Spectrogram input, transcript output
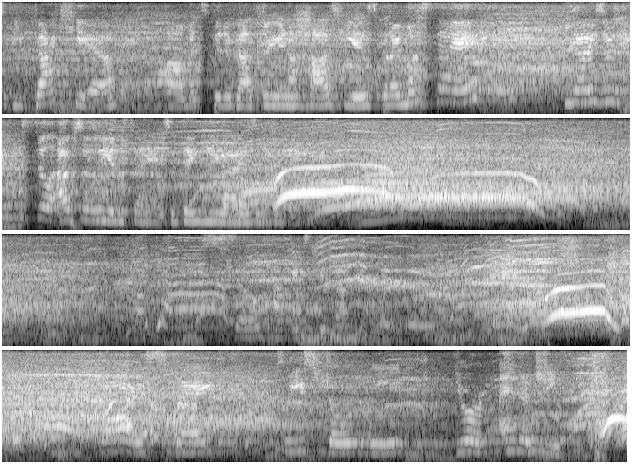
To be back here. Um, it's been about three and a half years, but I must say, you guys are still absolutely insane. So thank you guys. So happy to be back. Guys, please show me your energy.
